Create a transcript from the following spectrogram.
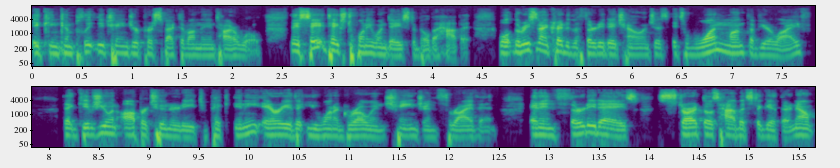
it can completely change your perspective on the entire world. They say it takes 21 days to build a habit. Well, the reason I created the 30 day challenge is it's one month of your life that gives you an opportunity to pick any area that you want to grow and change and thrive in. And in 30 days, start those habits to get there. Now,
